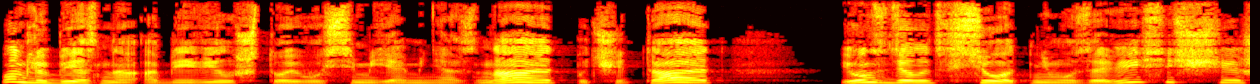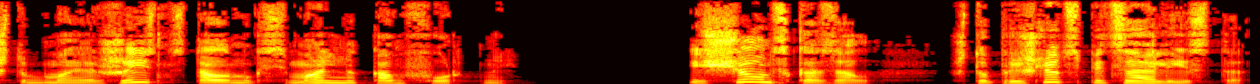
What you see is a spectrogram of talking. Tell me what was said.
Он любезно объявил, что его семья меня знает, почитает, и он сделает все от него зависящее, чтобы моя жизнь стала максимально комфортной. Еще он сказал, что пришлет специалиста,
